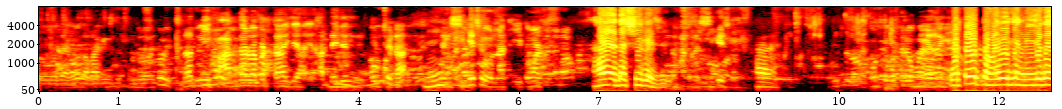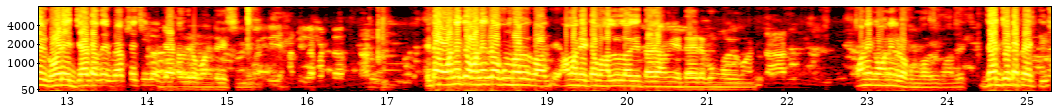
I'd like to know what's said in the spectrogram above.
তো দেখো দাদা কিন্তু সুন্দর। দাদা তুমি এই ব্যাপারটা এই যে হাতে যে করছ এটা শিখেছো নাকি তোমার হ্যাঁ এটা শিখেছি। মানে শিখেছো? হ্যাঁ। করতে করতে হয়ে গেছে হয়ে নিজেদের ঘরে জ্যাঠাদের ব্যবসা ছিল জ্যাঠাদের ওখান থেকে এটা অনেকে অনেক রকম ভাবে বাঁধে আমার এটা ভালো লাগে তাই আমি এটা এরকম ভাবে বাঁধি অনেকে অনেক রকম ভাবে বাঁধে যার যেটা প্র্যাকটিস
